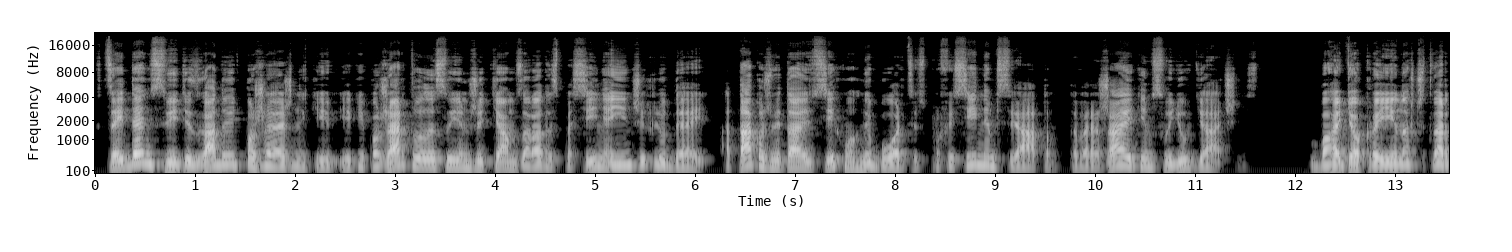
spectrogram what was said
В цей день в світі згадують пожежників, які пожертвували своїм життям заради спасіння інших людей, а також вітають всіх вогнеборців з професійним святом та виражають їм свою вдячність. В багатьох країнах 4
